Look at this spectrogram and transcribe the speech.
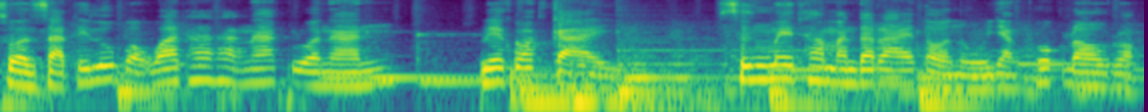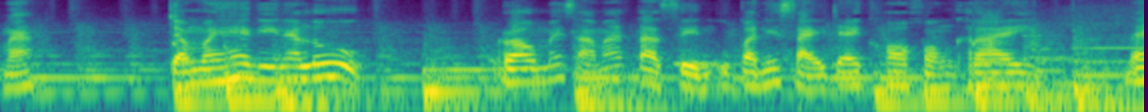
ส่วนสัตว์ที่ลูกบอกว่าท่าทางน่ากลัวนั้น เรียกว่าไก่ ซึ่งไม่ทำอันตรายต่อหนูอย่างพวกเราหรอกนะจำไว้ให้ดีนะลูก เราไม่สามารถตัดสินอุปนิสัยใจคอของใคร ได้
